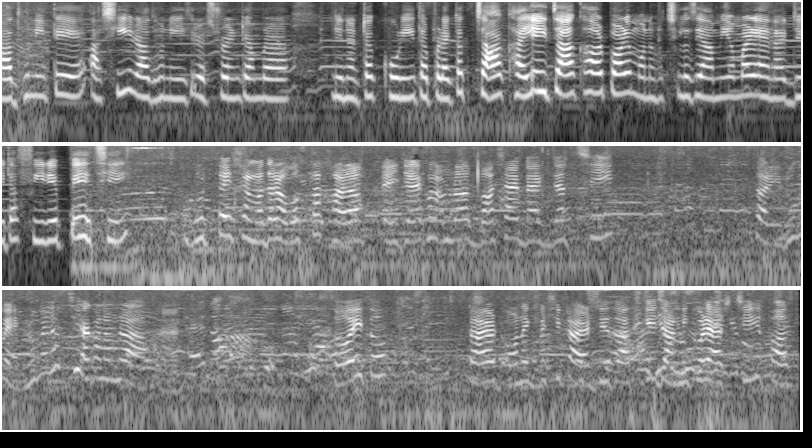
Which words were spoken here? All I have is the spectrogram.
রাঁধুনিতে আসি। রাঁধুনি রেস্টুরেন্টে আমরা ডিনারটা করি, তারপর একটা চা খাই। এই চা খাওয়ার পরে মনে হচ্ছিল যে আমি আমার এনার্জিটা ফিরে পেয়েছি। ঘুরতে এসে আমাদের অবস্থা খারাপ। এই যে এখন আমরা বাসায় ব্যাগ যাচ্ছি। সরি রুমে। রুমে যাচ্ছি এখন আমরা। তো এই তো টায়ার্ড অনেক বেশি টায়ার্ড যেহেতু আজকেই জার্নি করে আসছি। ফার্স্ট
